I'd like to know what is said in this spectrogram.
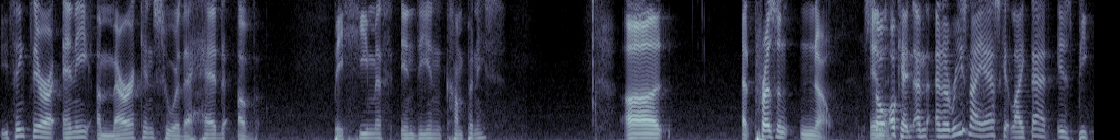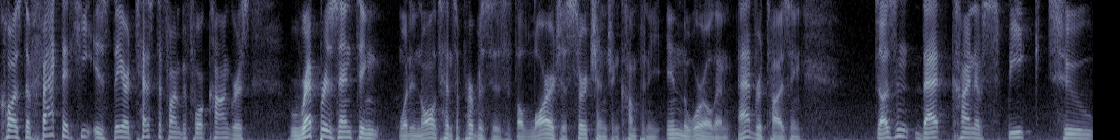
You think there are any Americans who are the head of behemoth Indian companies? Uh, at present, no. So In- okay, and and the reason I ask it like that is because the fact that he is there testifying before Congress, representing what, in all intents and purposes, is the largest search engine company in the world and advertising, doesn't that kind of speak to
